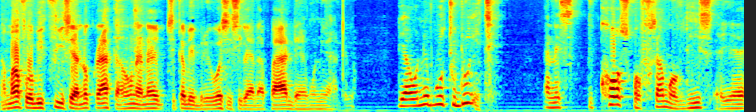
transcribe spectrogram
amanfoɔ bi fii sɛ ɛno koraa ka ho na na sika bebree wɔ sisi la dapaa dan mu ne ade no. They are unable to do it. And it's because of some of these uh,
